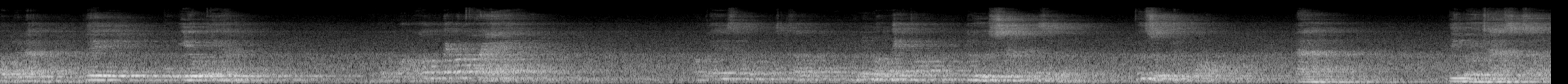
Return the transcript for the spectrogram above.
ông ấy là thế cụ yếu thế à ông bảo, không, mẹ con khỏe. Ông thế sao chắc giờ nhưng mà mẹ con từ sáng đến giờ cứ dục chúng con là đi mời cha sửa sống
